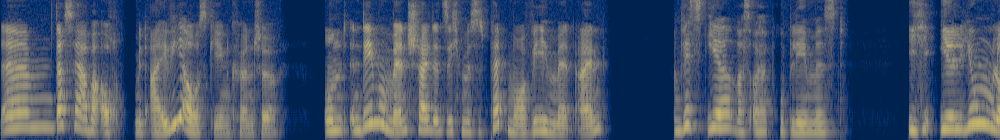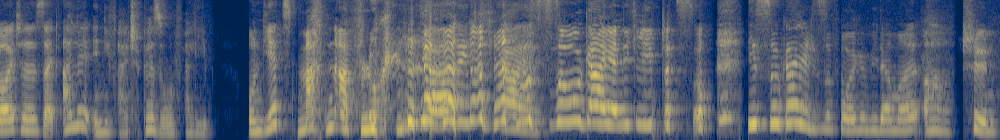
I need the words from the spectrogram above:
ähm, dass er aber auch mit Ivy ausgehen könnte. Und in dem Moment schaltet sich Mrs. Petmore vehement ein. Wisst ihr, was euer Problem ist? Ich, ihr jungen Leute seid alle in die falsche Person verliebt. Und jetzt macht einen Abflug. Ja, richtig geil. Das ist so geil. Ich liebe das so. Die ist so geil, diese Folge wieder mal. Oh, schön.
